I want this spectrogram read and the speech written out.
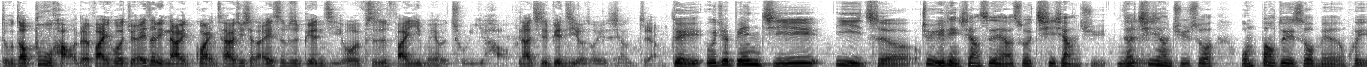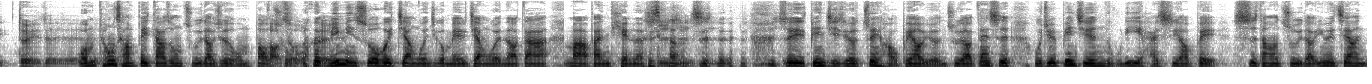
读到不好的翻译，或者觉得哎，这里哪里怪，你才会去想到哎，是不是编辑或者是不是翻译没有处理好？那其实编辑有时候也是像这样。对，我觉得编辑译者就有点像是人家说气象局，你知道气象局说。我们报对的时候，没有人会。对对对，对。我们通常被大众注意到，就是我们报错了。明明说会降温，结果没有降温，然后大家骂翻天了，这样子。所以编辑就最好不要有人注意到。但是我觉得编辑的努力还是要被适当的注意到，因为这样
